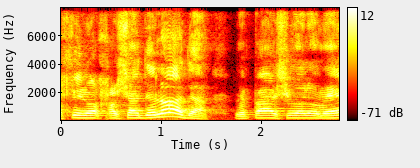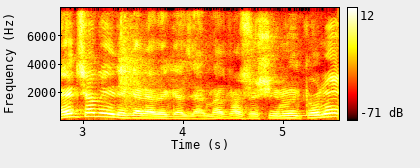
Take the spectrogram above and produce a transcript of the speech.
אפילו חשד דלא אדם, ופעם שמואל אומר, אין שמי לגנב וגזל, מה כבר ששינוי קונה?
